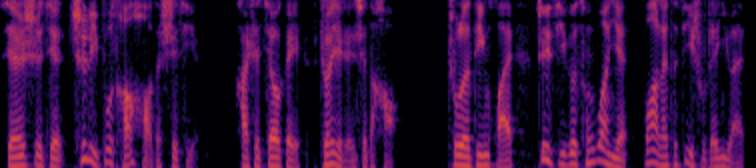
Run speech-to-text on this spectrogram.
显然是件吃力不讨好的事情，还是交给专业人士的好。除了丁怀这几个从万燕挖来的技术人员，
